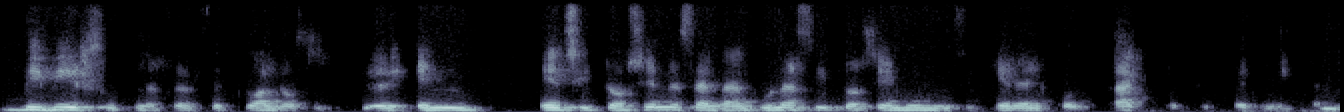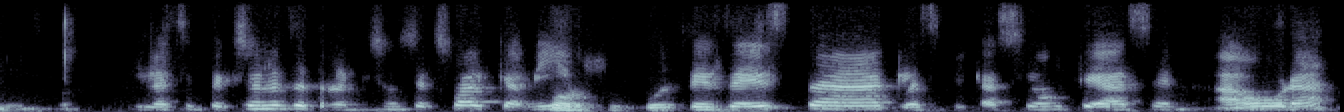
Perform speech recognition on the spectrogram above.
vivir su placer sexual en, en situaciones, en algunas situaciones, ni siquiera el contacto que permitan esto. Y las infecciones de transmisión sexual, que a mí, desde esta clasificación que hacen ahora,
